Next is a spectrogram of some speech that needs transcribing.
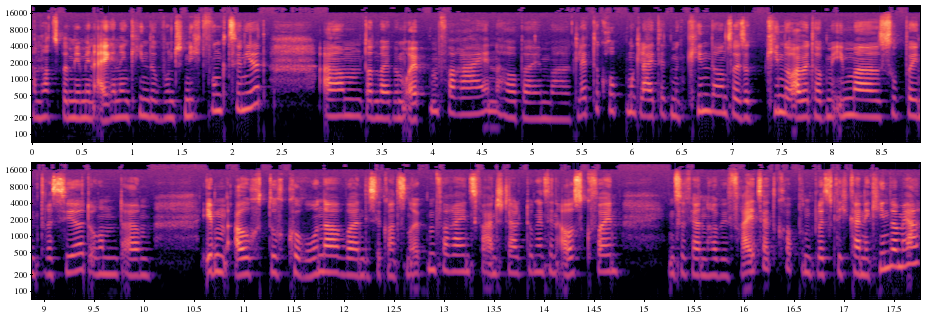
Dann hat es bei mir dem eigenen Kinderwunsch nicht funktioniert. Ähm, dann war ich beim Alpenverein, habe immer Klettergruppen geleitet mit Kindern und so. Also Kinderarbeit hat mich immer super interessiert und ähm, eben auch durch Corona waren diese ganzen Alpenvereinsveranstaltungen sind ausgefallen. Insofern habe ich Freizeit gehabt und plötzlich keine Kinder mehr.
